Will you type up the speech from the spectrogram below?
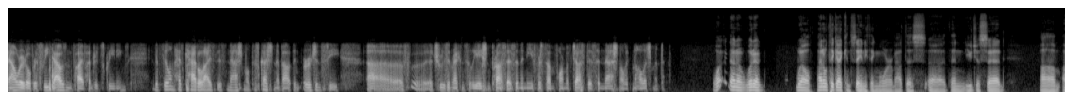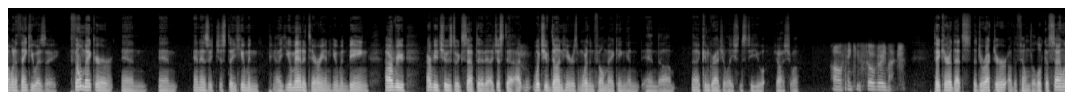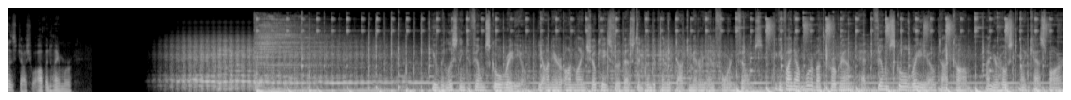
Now we're at over 3,500 screenings the film has catalyzed this national discussion about the urgency uh, a truth and reconciliation process and the need for some form of justice and national acknowledgement. What? No, no. What a. Well, I don't think I can say anything more about this uh, than you just said. Um, I want to thank you as a filmmaker and and and as a, just a human, a humanitarian human being. However, you, however you choose to accept it. Just uh, I, what you've done here is more than filmmaking, and and um, uh, congratulations to you, Joshua. Oh, thank you so very much. Take care. That's the director of the film The Look of Silence, Joshua Oppenheimer. You've been listening to Film School Radio, the on air online showcase for the best in independent documentary and foreign films. You can find out more about the program at filmschoolradio.com. I'm your host, Mike Kaspar.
